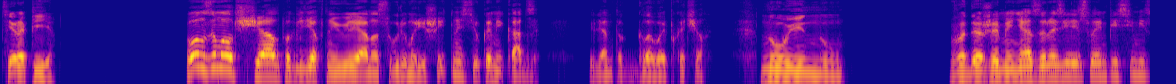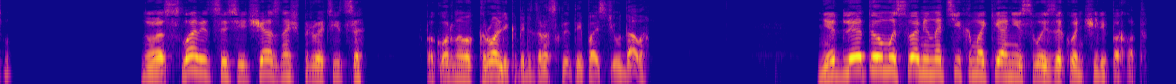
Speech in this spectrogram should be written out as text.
Терапия. Он замолчал, поглядев на Юлиана с угрюмой решительностью камикадзе. Юлиан только головой покачал. — Ну и ну! Вы даже меня заразили своим пессимизмом. Но ославиться сейчас значит превратиться в покорного кролика перед раскрытой пастью удава. Не для этого мы с вами на Тихом океане свой закончили поход.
